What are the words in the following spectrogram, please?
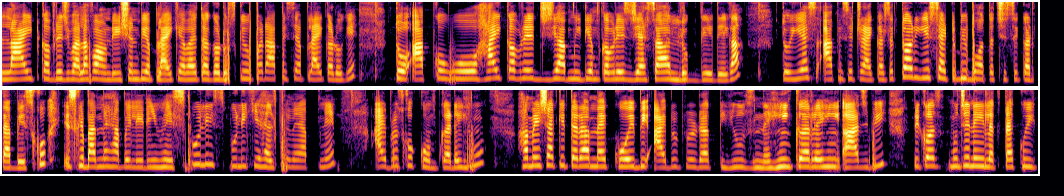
लाइट कवरेज वाला फाउंडेशन भी अप्लाई किया हुआ है तो अगर उसके ऊपर आप इसे अप्लाई करोगे तो आपको वो हाई कवरेज या मीडियम कवरेज जैसा लुक दे देगा। तो यस आप इसे ट्राई कर सकते हो, और ये सेट भी बहुत अच्छे से करता है बेस को। इसके बाद मैं यहाँ पे ले रही हूँ स्पूली स्पूली की हेल्प से मैं अपने आईब्रोज को कोम कर रही हूँ। हमेशा की तरह मैं कोई भी आईब्रो प्रोडक्ट यूज़ नहीं कर रही आज भी बिकॉज़ मुझे नहीं लगता कोई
